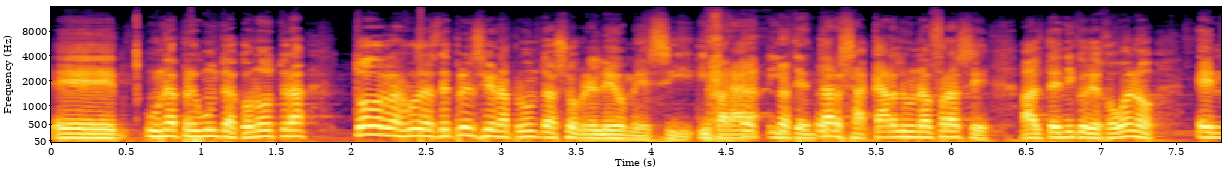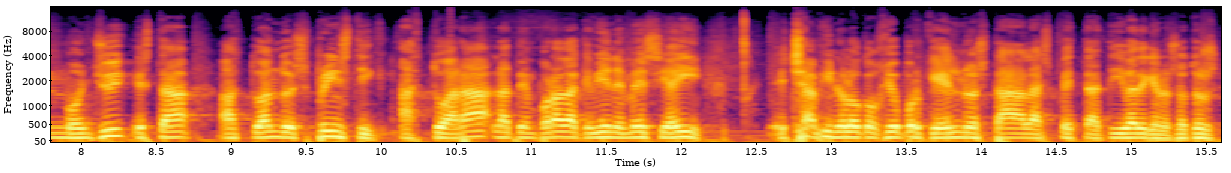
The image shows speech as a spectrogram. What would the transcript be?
eh, una pregunta con otra. Todas las ruedas de prensa hay una pregunta sobre Leo Messi. Y para intentar sacarle una frase al técnico dijo, bueno, en Montjuic está actuando Springsteen, actuará la temporada que viene Messi ahí. Eh, Xavi no lo cogió porque él no está a la expectativa de que nosotros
